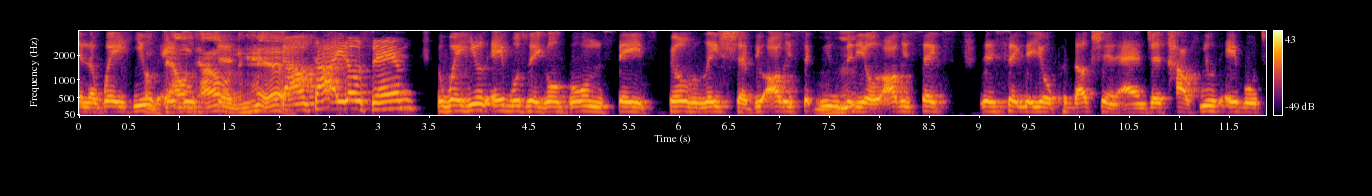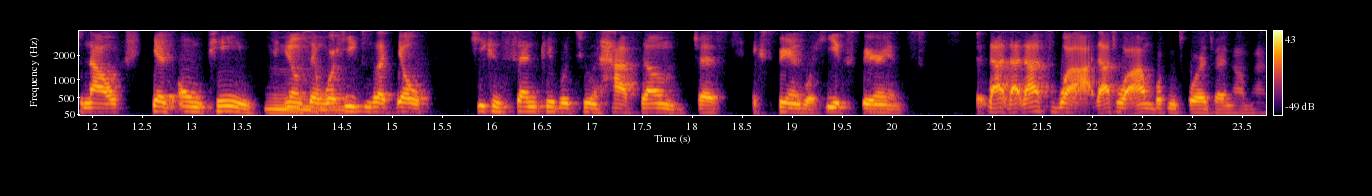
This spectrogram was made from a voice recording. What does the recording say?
and the way he was From able to just Yeah. downtown. You know what I'm saying? The way he was able to go go in the states, build relationship, do all these sick music Mhm. videos, all these six this sick video production, and just how he was able to now he has his own team. You know what I'm saying? Where he can like yo, he can send people to and have them just experience what he experienced. That, that that's what that's what I'm working towards right now, man.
